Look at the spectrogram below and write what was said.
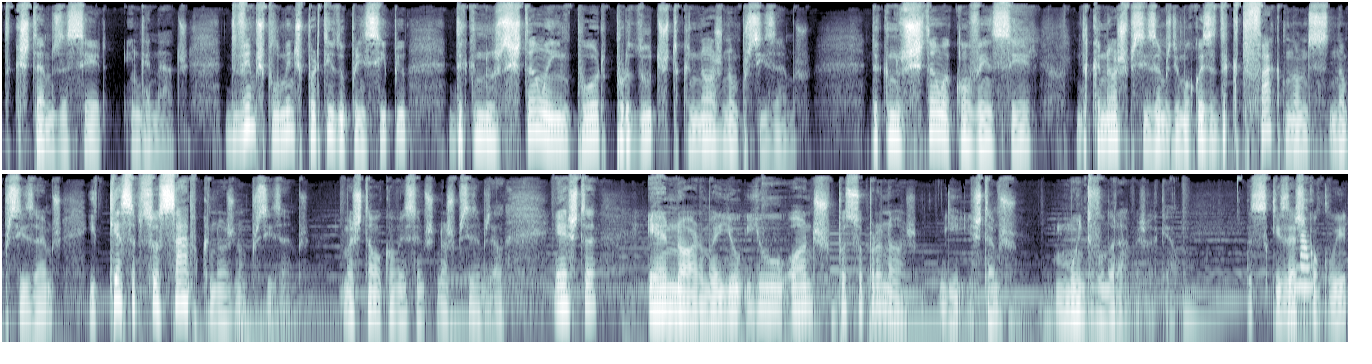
de que estamos a ser enganados. Devemos, pelo menos, partir do princípio de que nos estão a impor produtos de que nós não precisamos, de que nos estão a convencer de que nós precisamos de uma coisa de que de facto não, não precisamos e que essa pessoa sabe que nós não precisamos, mas estão a convencer-nos que nós precisamos dela. Esta é a norma e o, e o ONUS passou para nós e estamos muito vulneráveis, Raquel. Se quiseres não, concluir.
